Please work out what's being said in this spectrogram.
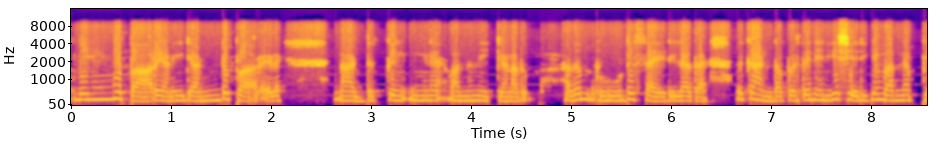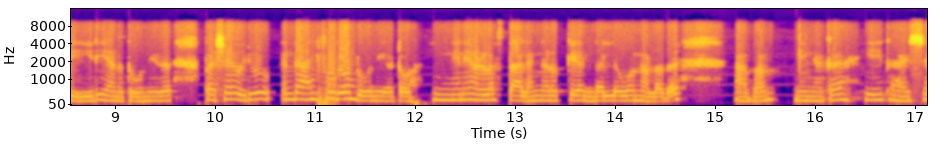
വലിയ പാറയാണ് ഈ രണ്ട് പാറയുടെ നടുക്ക് ഇങ്ങനെ വന്ന് നിൽക്കണതും അതും റോഡ് സൈഡിലാത്ത അത്. കണ്ടപ്പോഴത്തേന് എനിക്ക് ശരിക്കും പറഞ്ഞ പേടിയാണ് തോന്നിയത്. പക്ഷെ ഒരു എന്താ അത്ഭുതവും തോന്നി കേട്ടോ. ഇങ്ങനെയുള്ള സ്ഥലങ്ങളൊക്കെ ഉണ്ടല്ലോ എന്നുള്ളത്. അപ്പം നിങ്ങൾക്ക് ഈ കാഴ്ച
